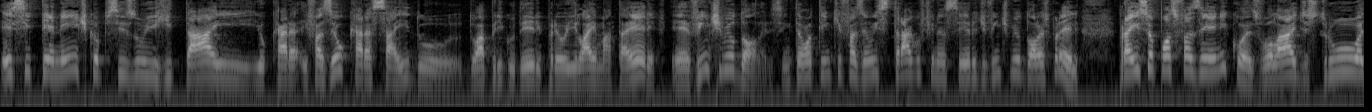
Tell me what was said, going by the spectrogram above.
esse tenente que eu preciso irritar e, e o cara e fazer o cara sair do, do abrigo dele para eu ir lá e matar ele é 20 mil dólares. Então eu tenho que fazer um estrago financeiro de 20 mil dólares para ele. Para isso eu posso fazer N coisas. Vou lá e destruo a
